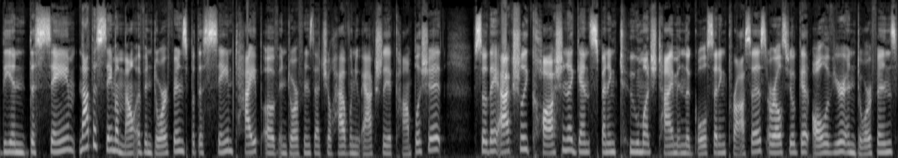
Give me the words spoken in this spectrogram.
the the same not the same amount of endorphins but the same type of endorphins that you'll have when you actually accomplish it so they actually caution against spending too much time in the goal setting process or else you'll get all of your endorphins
